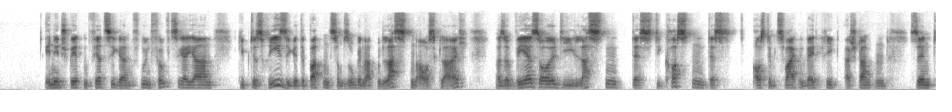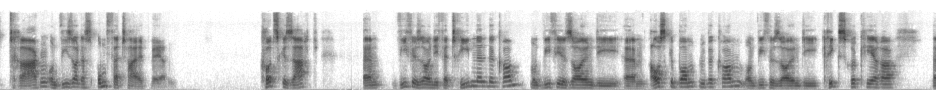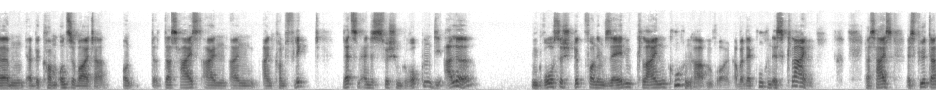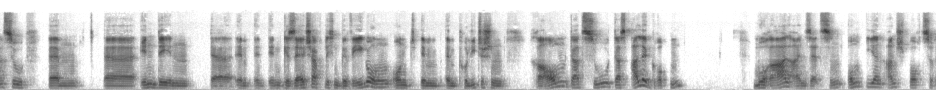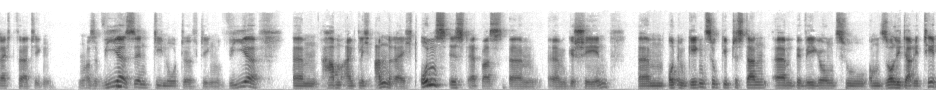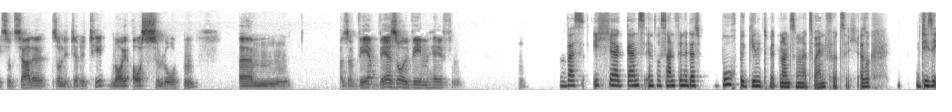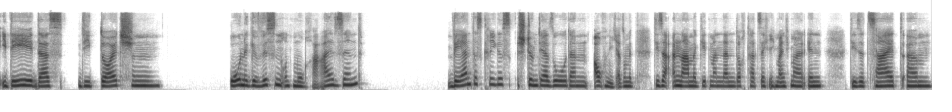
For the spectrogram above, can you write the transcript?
in den späten 40er, frühen 50er Jahren gibt es riesige Debatten zum sogenannten Lastenausgleich. Also wer soll die Lasten des, die Kosten des aus dem Zweiten Weltkrieg erstanden sind, tragen und wie soll das umverteilt werden? Kurz gesagt, ähm, wie viel sollen die Vertriebenen bekommen und wie viel sollen die ähm, Ausgebombten bekommen und wie viel sollen die Kriegsrückkehrer ähm, bekommen und so weiter. Und das heißt, ein, ein, ein Konflikt letzten Endes zwischen Gruppen, die alle ein großes Stück von demselben kleinen Kuchen haben wollen. Aber der Kuchen ist klein. Das heißt, es führt dann zu ähm, äh, in den äh, in, in, in, gesellschaftlichen Bewegungen und im, im politischen Raum dazu, dass alle Gruppen Moral einsetzen, um ihren Anspruch zu rechtfertigen. Also wir sind die Notdürftigen, wir ähm, haben eigentlich Anrecht, uns ist etwas ähm, ähm, geschehen. Ähm, und im Gegenzug gibt es dann ähm, Bewegungen zu, um Solidarität, soziale Solidarität neu auszuloten. Also wer, wer soll wem helfen? Was ich ja ganz interessant finde, das Buch beginnt mit 1942. Also diese Idee, dass die Deutschen ohne Gewissen und Moral sind, während des Krieges stimmt ja so dann auch nicht. Also mit dieser Annahme geht man dann doch tatsächlich manchmal in diese Zeit ähm,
